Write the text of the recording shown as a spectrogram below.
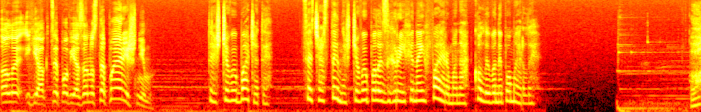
Але як це пов'язано з теперішнім? Те, що ви бачите, це частини, що випали з Грифіна і Фаєрмана, коли вони померли. О,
